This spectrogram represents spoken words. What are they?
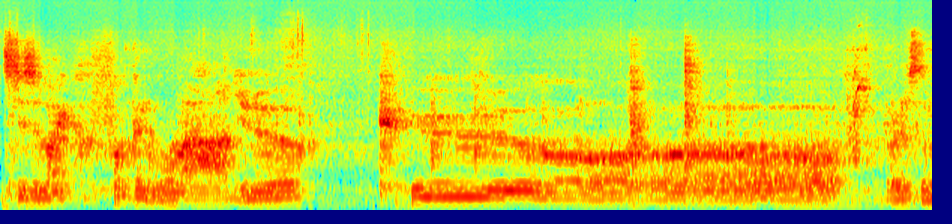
This is like fucking rad, you know? Cool. Where's the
